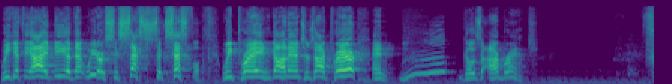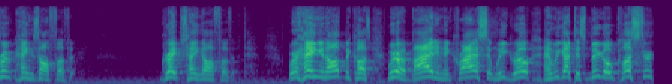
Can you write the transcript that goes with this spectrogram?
we get the idea that we are success, successful. We pray and God answers our prayer and goes our branch. Fruit hangs off of it, grapes hang off of it. We're hanging off because we're abiding in Christ and we grow and we got this big old cluster.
